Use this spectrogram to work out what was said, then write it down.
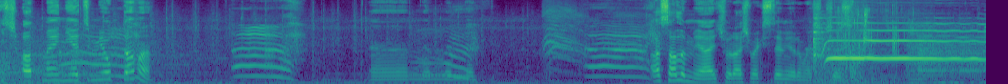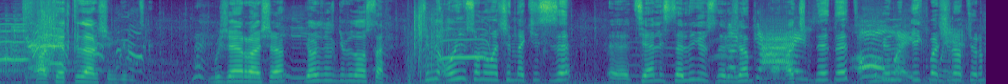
hiç atmaya niyetim yoktu ama. Asalım ya hiç uğraşmak istemiyorum açıkçası. Hak ettiler çünkü bir tık. Bu Jen Rush'a. Gördüğünüz gibi dostlar. Şimdi oyun sonu maçındaki size e, tier listelerini göstereceğim. Açık net net. Bugün ilk maçını atıyorum.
